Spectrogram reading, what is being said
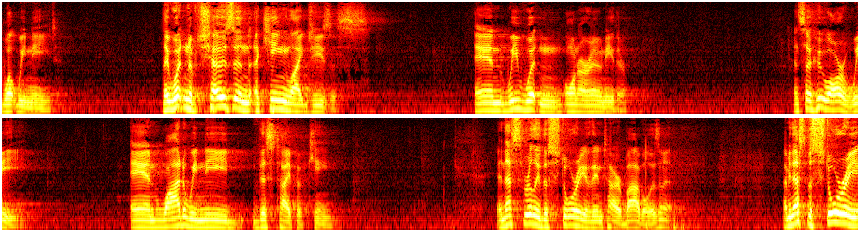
what we need. They wouldn't have chosen a king like Jesus. And we wouldn't on our own either. And so, who are we? And why do we need this type of king? And that's really the story of the entire Bible, isn't it? I mean, that's the story,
